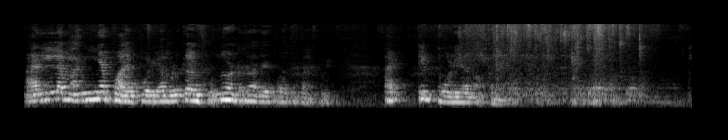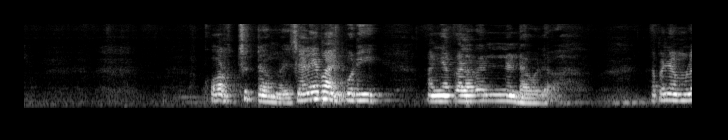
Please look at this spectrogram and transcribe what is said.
നല്ല മഞ്ഞ പാൽപ്പൊടി നമ്മൾ കഴിഞ്ഞു കൊണ്ടിരുന്ന അതേപോലത്തെ പാൽപ്പൊടി. അടിപൊളിയാണ് നോക്കുന്നത് കുറച്ചിട്ടാൽ മതി. ചില പാൽപ്പൊടി മഞ്ഞ കളർ തന്നെ ഉണ്ടാവില്ല അപ്പം നമ്മൾ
